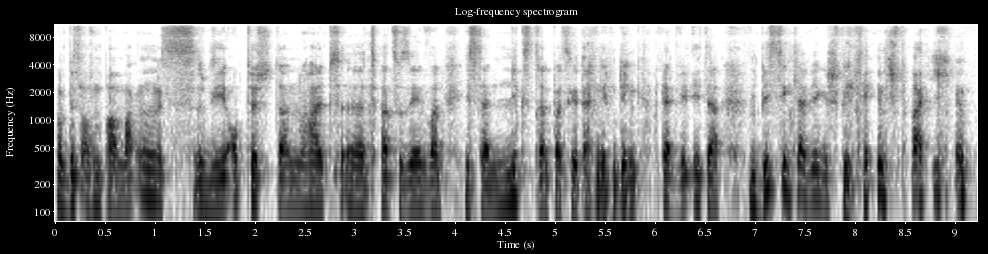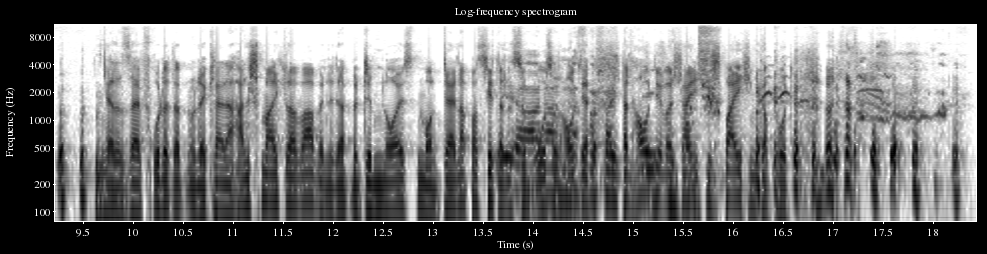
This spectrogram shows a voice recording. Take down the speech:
Und bis auf ein paar Macken ist die optisch dann halt äh, da zu sehen waren, ist da nichts dran passiert an dem Ding. Und er hat wirklich da ein bisschen Klavier gespielt in den Speichen. Ja, dann sei froh, dass das nur der kleine Handschmeichler war. Wenn dir das mit dem neuesten Montana passiert, dann ja, ist so groß, dann, dann haut, der, dann haut dir wahrscheinlich die Speichen kaputt.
